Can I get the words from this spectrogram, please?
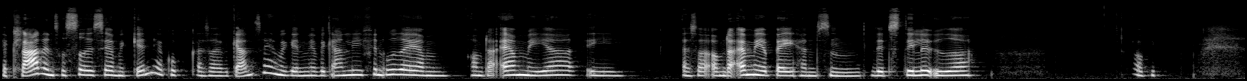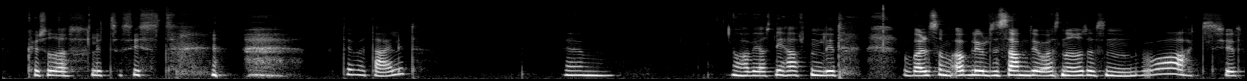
jeg er klart interesseret i at se ham igen. Jeg, kunne, altså, jeg vil gerne se ham igen. Jeg vil gerne lige finde ud af, om, om der er mere i, altså om der er mere bag hans sådan lidt stille ydre. Og vi kyssede os lidt til sidst. det var dejligt. Um, nu har vi også lige haft en lidt voldsom oplevelse sammen. Det var også noget, der sådan, wow, shit.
